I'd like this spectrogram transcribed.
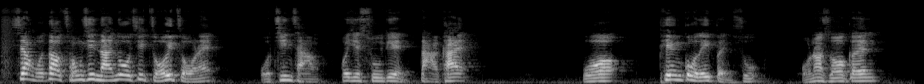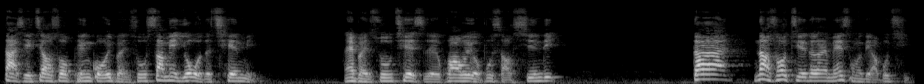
像我到重庆南路去走一走呢，我经常会去书店打开我编过的一本书。我那时候跟大学教授编过一本书，上面有我的签名。那本书确实也花费有不少心力。当然那时候觉得呢没什么了不起。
